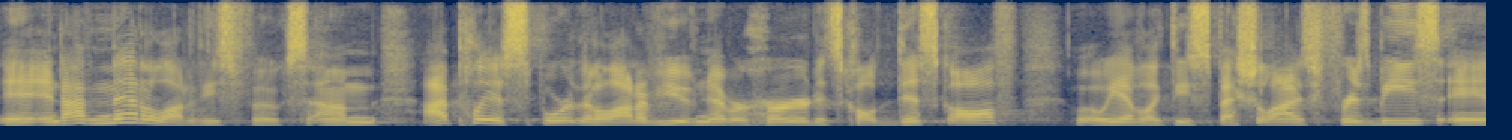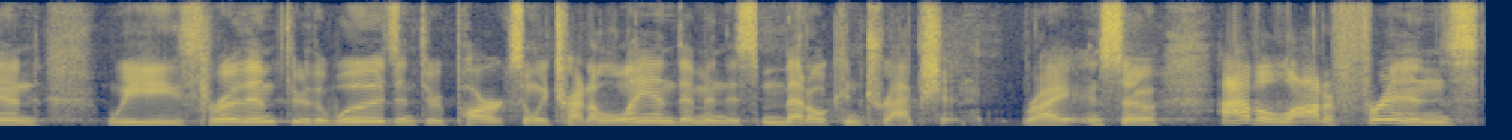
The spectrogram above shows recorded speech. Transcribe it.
And I've met a lot of these folks. Um, I play a sport that a lot of you have never heard. It's called disc golf. We have like these specialized frisbees, and we throw them through the woods and through parks, and we try to land them in this metal contraption, right? And so I have a lot of friends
